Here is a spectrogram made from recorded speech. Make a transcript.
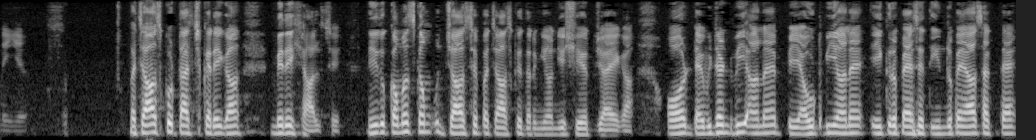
नहीं है। पचास को टच करेगा मेरे ख्याल से। नहीं तो कम अज कम उनचास से पचास के दरमियान ये शेयर जाएगा। और डिविडेंड भी आना है पे आउट भी आना है। एक रुपए से तीन रुपए आ सकता है।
